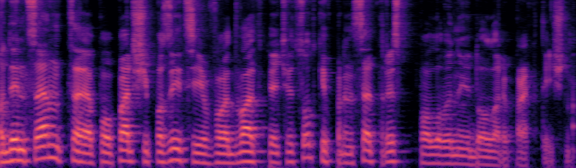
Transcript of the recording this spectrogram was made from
Один цент е, по першій позиції в 25% принесе 3,5 долари практично.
